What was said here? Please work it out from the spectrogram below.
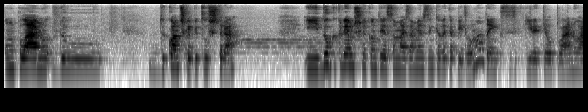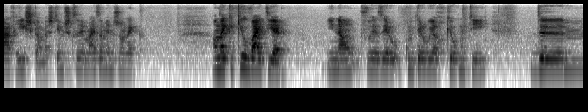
um plano do, de quantos capítulos terá e do que queremos que aconteça mais ou menos em cada capítulo. Não tem que seguir aquele plano à risca, mas temos que saber mais ou menos onde é que, onde é que aquilo vai ter e não fazer, cometer o erro que eu cometi de hum,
